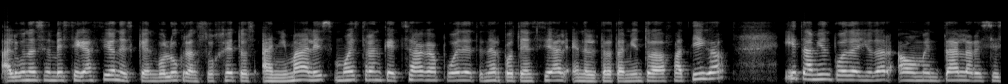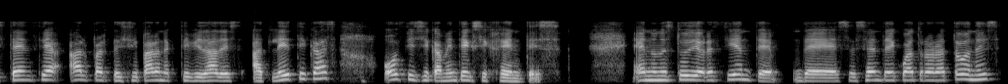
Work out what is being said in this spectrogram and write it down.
Algunas investigaciones que involucran sujetos animales muestran que chaga puede tener potencial en el tratamiento de la fatiga y también puede ayudar a aumentar la resistencia al participar en actividades atléticas o físicamente exigentes. En un estudio reciente de 64 ratones,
